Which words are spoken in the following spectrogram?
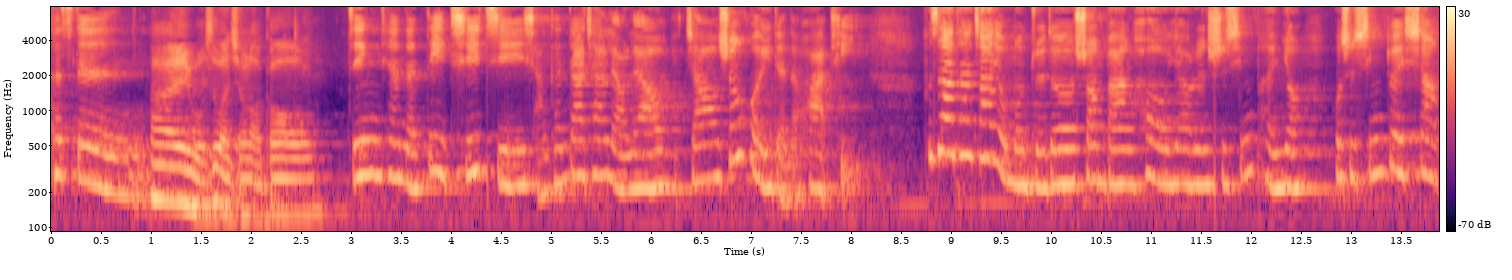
Kristen。嗨，我是晚秋老公。今天的第七集，想跟大家聊聊比较生活一点的话题。不知道大家有没有觉得，上班后要认识新朋友或是新对象，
